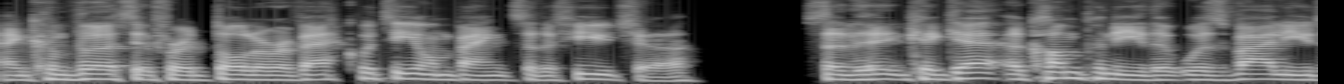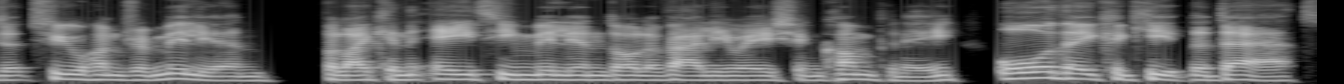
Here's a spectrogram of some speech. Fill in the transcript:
and convert it for a dollar of equity on Bank to the Future. So they could get a company that was valued at 200 million for like an $80 million valuation company, or they could keep the debt,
